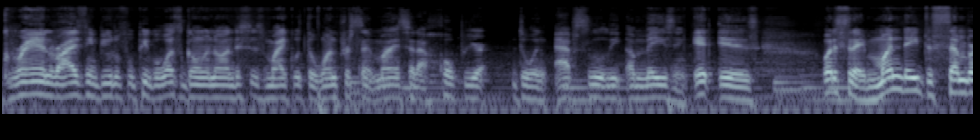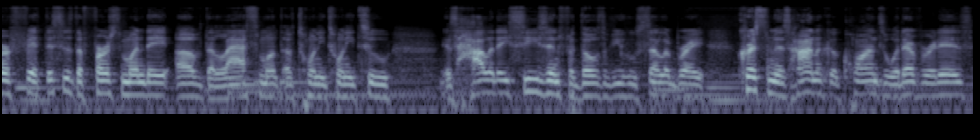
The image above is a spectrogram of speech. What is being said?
Grand Rising, beautiful people. What's going on? This is Mike with the 1% Mindset. I hope you're doing absolutely amazing. It is, what is today? Monday, December 5th. This is the first Monday of the last month of 2022. It's holiday season for those of you who celebrate Christmas, Hanukkah, Kwanzaa, whatever it is.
